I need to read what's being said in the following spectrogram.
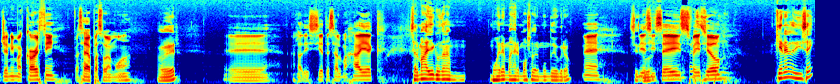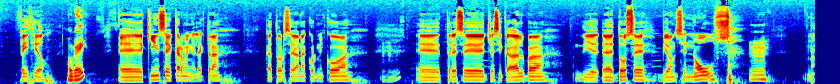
Jenny McCarthy. Pues ya pasó de moda. A ver. Eh, la 17 Salma Hayek. Salma Hayek es una de las mu- mujeres más hermosas del mundo, yo creo. Eh, Sin duda. 16 Me parece Faith Hill. ¿Quién es la 16? Faith Hill. Ok. Eh, 15 Carmen Electra. 14 Ana Kornikova. Eh, 13 Jessica Alba. Die- eh, 12 Beyoncé Knowles. Mm, No.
